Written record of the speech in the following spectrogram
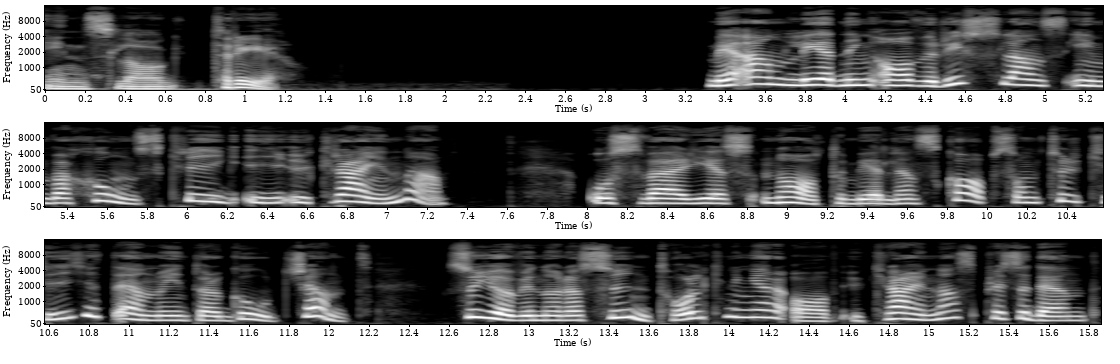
Inslag 3 Med anledning av Rysslands invasionskrig i Ukraina och Sveriges NATO-medlemskap som Turkiet ännu inte har godkänt så gör vi några syntolkningar av Ukrainas president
